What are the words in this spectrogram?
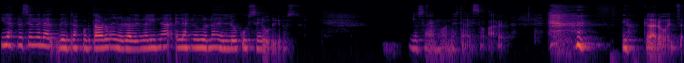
y la expresión del transportador de noradrenalina en las neuronas del locus ceruleus. No sabemos dónde está eso. Dios, qué vergüenza.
